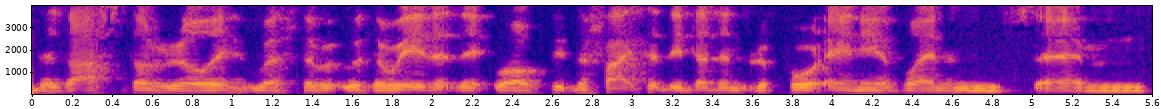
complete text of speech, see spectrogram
disaster, really, with the with the way that they well, the, the fact that they didn't report any of Lennon's um,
